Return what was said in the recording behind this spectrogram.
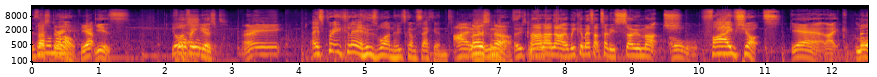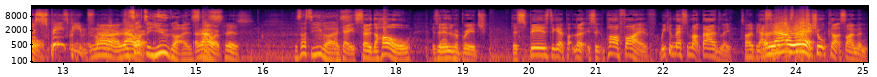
Is there Plus more three. hole? Yep. Yes. You're Four shit. fingers. Right. It's pretty clear who's won, who's come second. I, No, it's not. Who's come No, no, last? no. We can mess up Toby so much. Oh. Five shots. Yeah, like But more. the speed's being No, allow it's up it. to you guys. Allow It's- it, please. It's up to you guys. Okay, so the hole is an end of a bridge. There's spears to get. pa- Look, it's a par five. We can mess him up badly. Toby. That's Allow That's, that's it. a shortcut, Simon.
